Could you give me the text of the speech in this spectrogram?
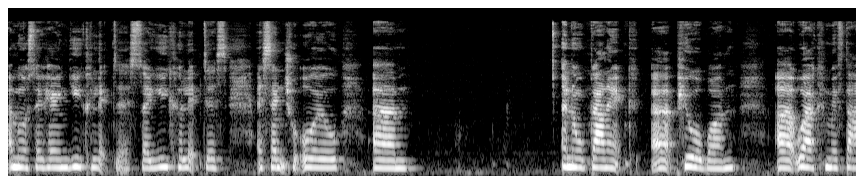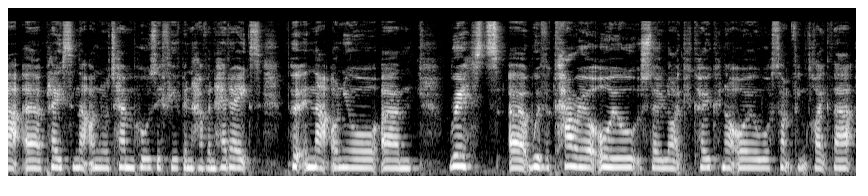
I'm also hearing eucalyptus, so eucalyptus essential oil, um, an organic uh, pure one uh, working with that, uh, placing that on your temples if you've been having headaches, putting that on your um, wrists uh, with a carrier oil, so like coconut oil or something like that,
